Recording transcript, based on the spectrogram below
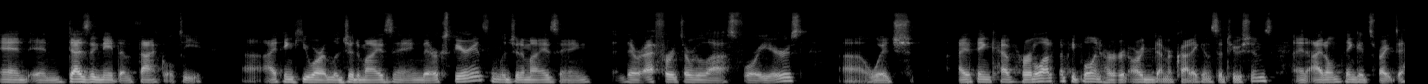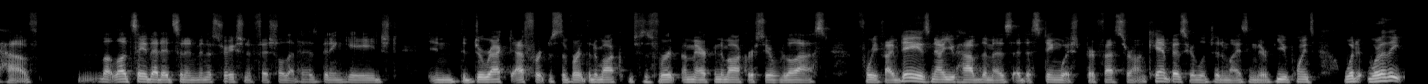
and, and designate them faculty, uh, I think you are legitimizing their experience and legitimizing their efforts over the last four years, uh, which I think have hurt a lot of people and hurt our democratic institutions. And I don't think it's right to have, let, us say that it's an administration official that has been engaged in the direct effort to subvert the democ- to subvert American democracy over the last 45 days. Now you have them as a distinguished professor on campus. You're legitimizing their viewpoints. What what are they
